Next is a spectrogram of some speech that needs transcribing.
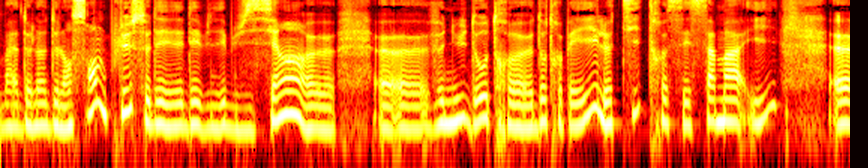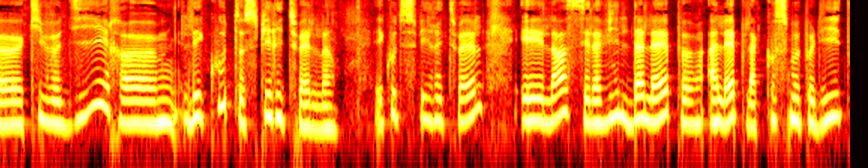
bah, de, l'ensemble, plus des, musiciens euh, euh, venus d'autres pays. Le titre, c'est Samaï, euh, qui veut dire euh, l'écoute spirituelle. Écoute spirituelle. Et là, c'est la ville d'Alep, Alep, la cosmopolite,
